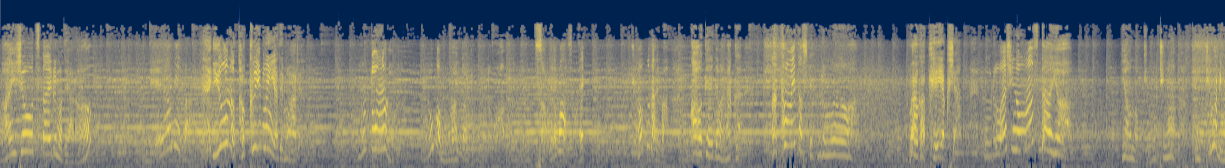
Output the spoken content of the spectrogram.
愛情を伝えるのであろう？であればユウの得意分野でもある。本当なら世がもらいたいところだが。それはそれ。兄弟は皇帝ではなく乙女として振る舞う。我が契約者麗しのマスターよ。世の気持ちの1割も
